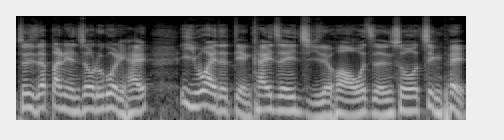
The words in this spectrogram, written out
所以在半年之后，如果你还意外的点开这一集的话，我只能说敬佩。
